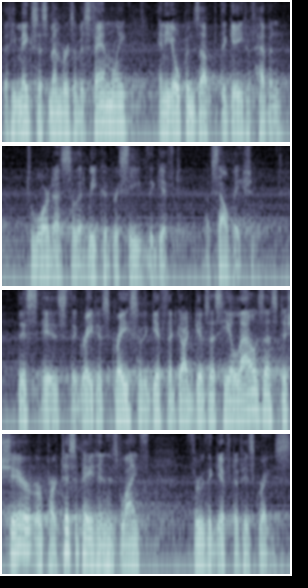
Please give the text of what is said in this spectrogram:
that He makes us members of His family, and He opens up the gate of heaven toward us so that we could receive the gift of salvation. This is the greatest grace or the gift that God gives us. He allows us to share or participate in His life through the gift of His grace.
